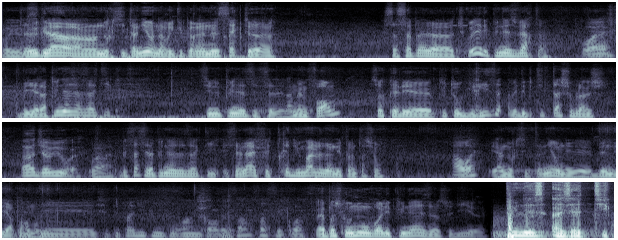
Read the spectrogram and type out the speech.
Oui, T'as vu que là, en Occitanie, on a récupéré un insecte. euh, ça s'appelle. euh, tu connais les punaises vertes? Ouais. Mais il y a la punaise asiatique. C'est une punaise, c'est la même forme, sauf qu'elle est plutôt grise avec des petites taches blanches. Ah, déjà vu, ouais. Voilà. Mais ça, c'est la punaise asiatique. Et celle-là, elle fait très du mal dans les plantations. Ah ouais? Et en Occitanie, on est blindés apparemment. J'étais j'étais pas du tout au courant encore de ça. Ça, c'est quoi? Bah, parce que nous, on voit les punaises, on se dit. euh, Punaise asiatique,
